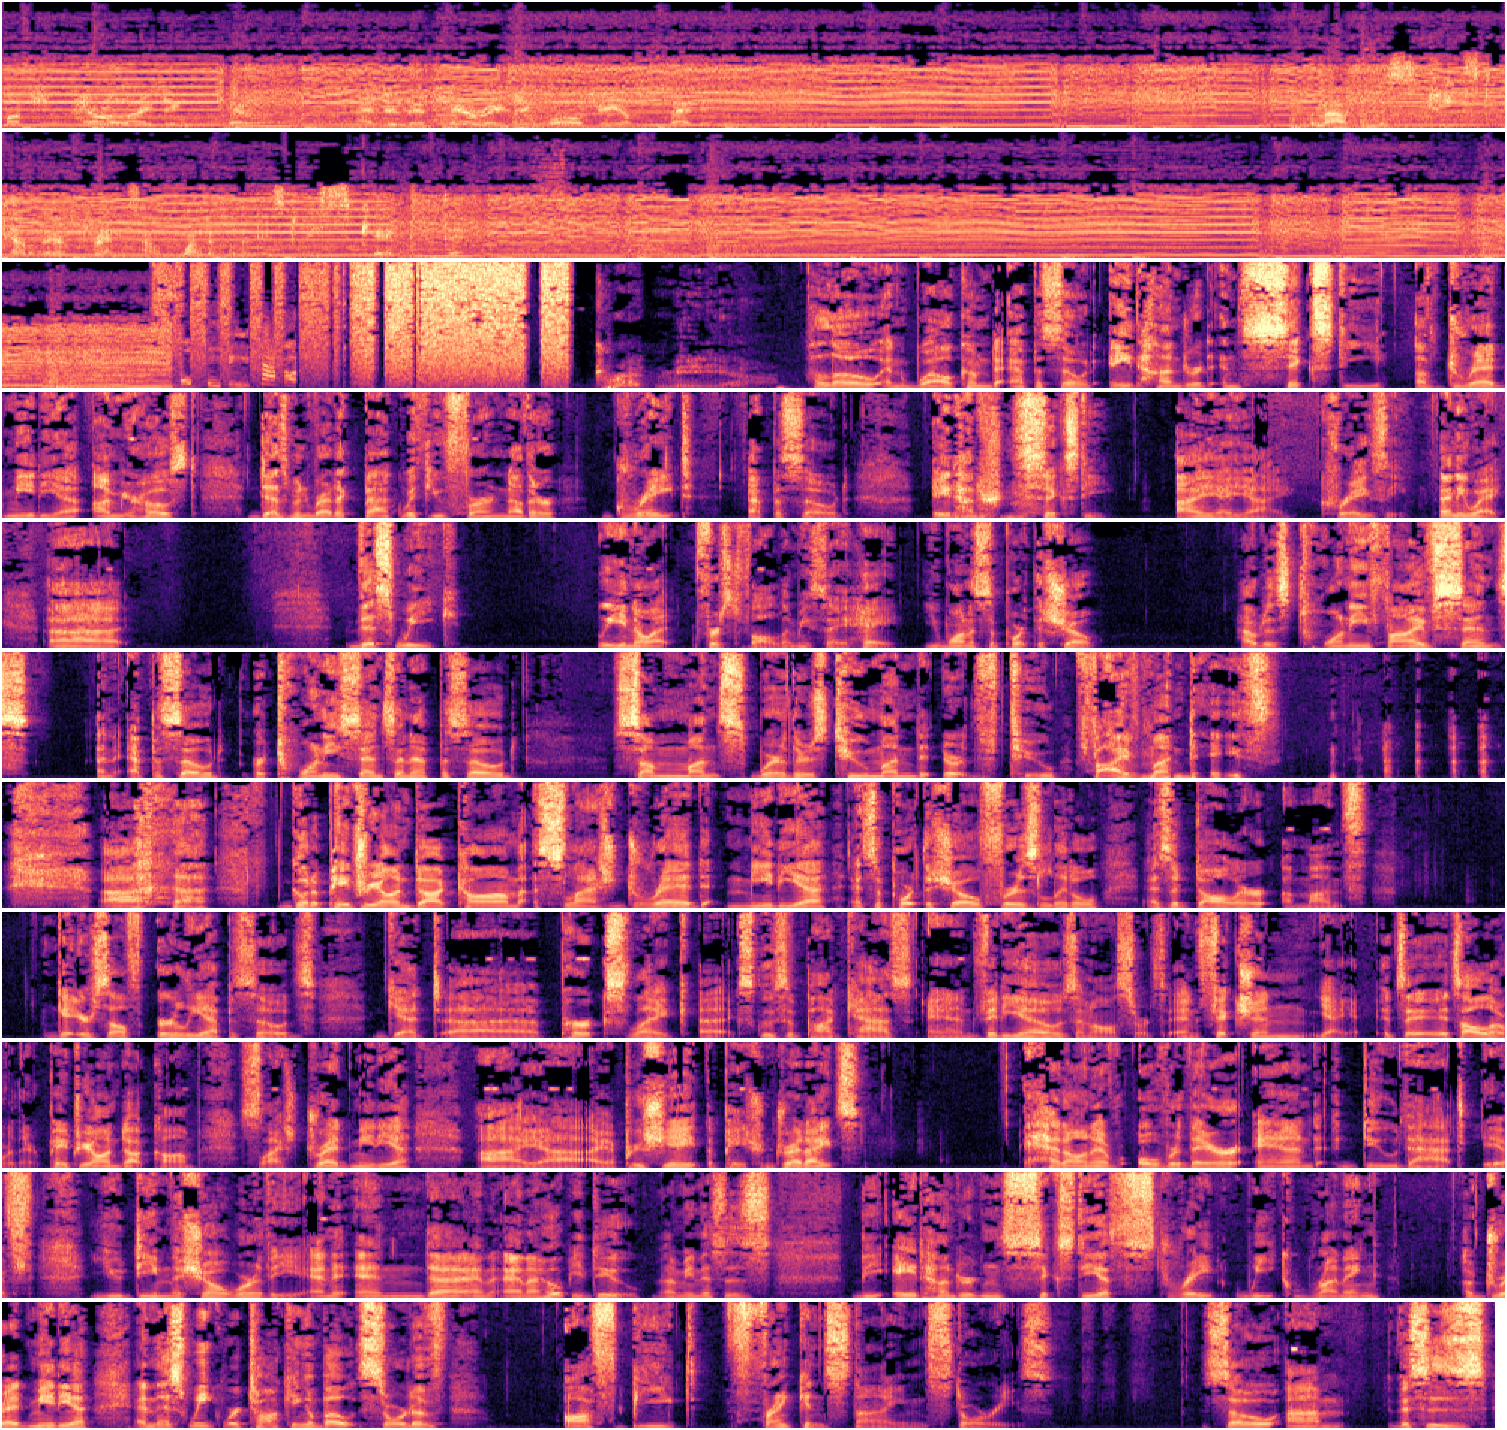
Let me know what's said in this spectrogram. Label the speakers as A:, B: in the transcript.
A: much paralyzing terror as in this hair-raising orgy of sadism.
B: Them out in the streets to tell their friends how wonderful it is to be scared to death.
C: Hello and welcome to episode 860 of Dread Media. I'm your host, Desmond Reddick, back with you for another great episode. 860. Ay, ay, ay. Crazy. Anyway, uh, this week, well, you know what? First of all, let me say, hey, you want to support the show? How does 25 cents an episode or 20 cents an episode? Some months where there's two Monday or two, five Mondays. uh, go to patreon.com slash dread media and support the show for as little as a dollar a month. Get yourself early episodes, get, uh, perks like, uh, exclusive podcasts and videos and all sorts and fiction. Yeah, yeah. It's, it's all over there. Patreon.com slash dread media. I, uh, I appreciate the patron dreadites head on over there and do that if you deem the show worthy. And, and, uh, and, and I hope you do. I mean, this is the 860th straight week running of Dread Media. And this week we're talking about sort of offbeat Frankenstein stories. So, um, this is,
